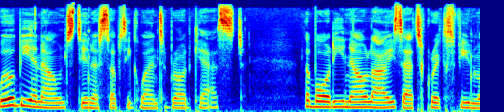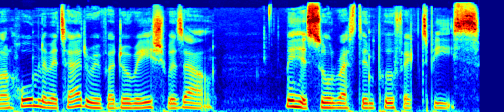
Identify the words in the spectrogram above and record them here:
will be announced in a subsequent broadcast. The body now lies at Crick's Funeral Home Limited, River Doresh, Wazelle. May his soul rest in perfect peace.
